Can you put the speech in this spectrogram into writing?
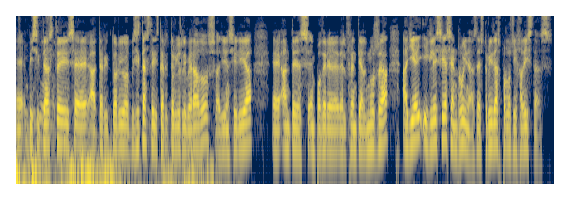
Eh, visitasteis eh, a territorios, visitasteis territorios liberados allí en Siria, eh, antes en poder del frente al Nusra. Allí hay iglesias en ruinas, destruidas por los yihadistas.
